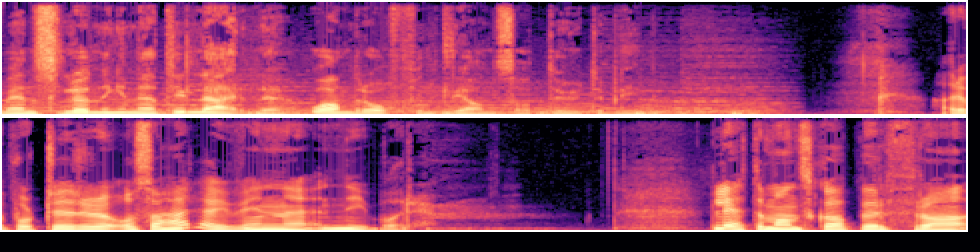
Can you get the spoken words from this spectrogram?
mens lønningene til lærere og andre offentlige ansatte uteblir. Reporter også her, Øyvind Nyborg. Letemannskaper fra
